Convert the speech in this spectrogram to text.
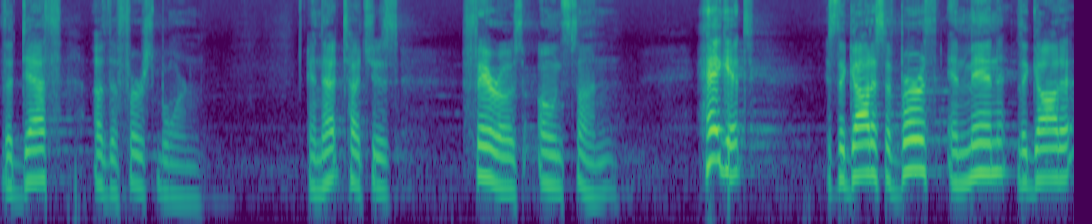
the death of the firstborn. And that touches Pharaoh's own son. Heqet is the goddess of birth, and Min, the god,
